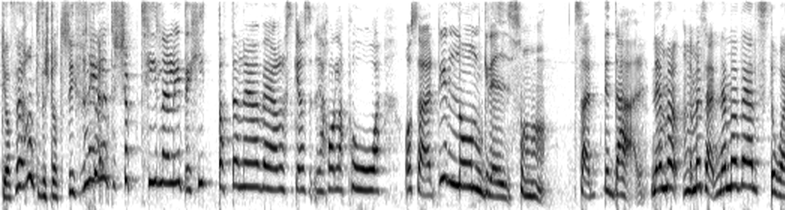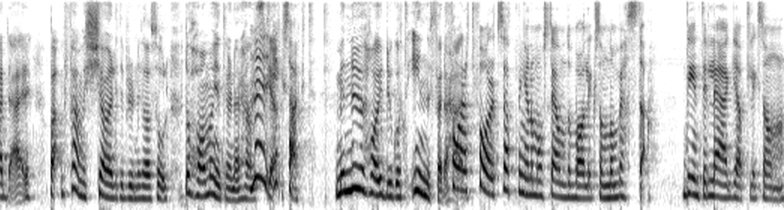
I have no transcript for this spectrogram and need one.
Jag har inte förstått syftet. nej, eller inte köpt till den eller inte hittat den när jag väl ska hålla på. Och så här, det är någon grej som, så här, det där. När man, men så här, när man väl står där, bara, fan vi kör lite brunet av sol, då har man ju inte den där handsken. Nej, exakt. Men nu har ju du gått in för det här. För att förutsättningarna måste ändå vara liksom de bästa. Det är inte läge att liksom...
